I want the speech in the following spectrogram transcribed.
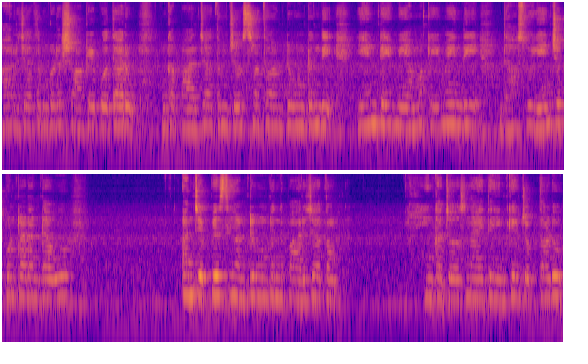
పారిజాతం కూడా షాక్ అయిపోతారు. ఇంకా పారిజాతం జోష్నతో అంటూ ఉంటుంది. ఏంటి మీ అమ్మకి ఏమైంది దాసు ఏం చెప్పుంటాడంటావు? అని చెప్పేసి అంటూ ఉంటుంది పారిజాతం. ఇంకా జ్యోత్స్న అయితే ఇంకేం చెప్తాడు?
